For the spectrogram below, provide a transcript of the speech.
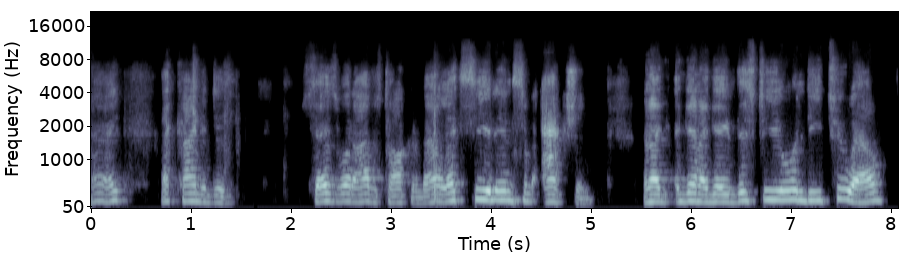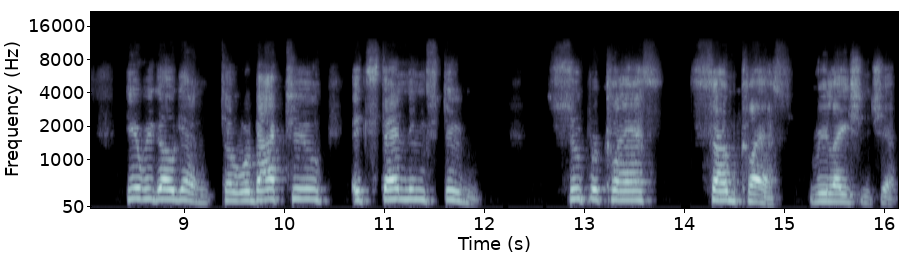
All right, that kind of just says what I was talking about. Let's see it in some action. And I, again, I gave this to you in D2L. Here we go again. So we're back to extending student, superclass, subclass relationship.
